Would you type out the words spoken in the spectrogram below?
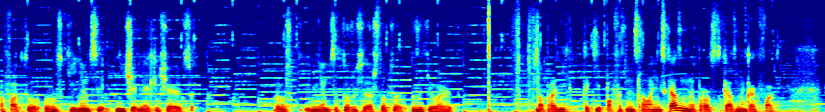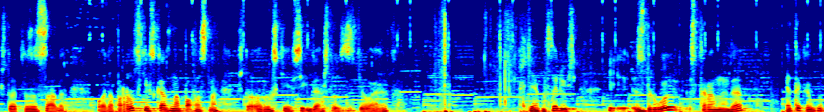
по факту, русские и немцы ничем не отличаются. Русские и немцы тоже всегда что-то затевают но про них какие пафосные слова не сказаны, просто сказано как факт, что это засада. Вот, а про русских сказано пафосно, что русские всегда что-то задевают. Хотя я повторюсь, и с другой стороны, да, это как бы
